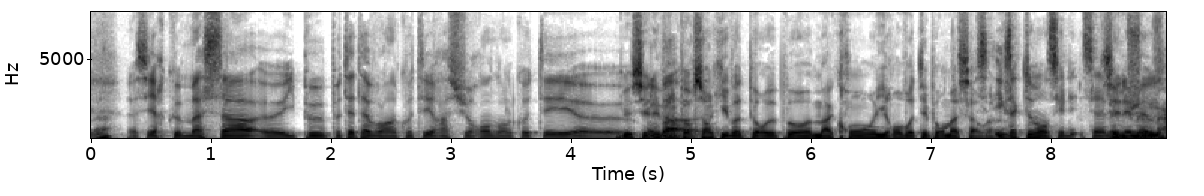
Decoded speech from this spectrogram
Ouais. Euh, C'est-à-dire que Massa, euh, il peut peut-être avoir un côté rassurant dans le côté. euh, Mais c'est on les va- 20% qui votent pour, pour Macron, iront voter pour Massa. Voilà. Exactement, c'est la même les chose. mêmes.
